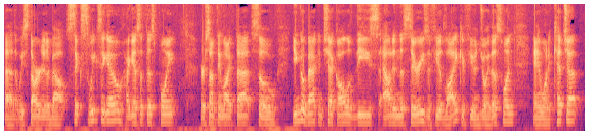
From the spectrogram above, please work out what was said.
uh, that we started about six weeks ago, I guess, at this point, or something like that. So you can go back and check all of these out in this series if you'd like, if you enjoy this one and want to catch up.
